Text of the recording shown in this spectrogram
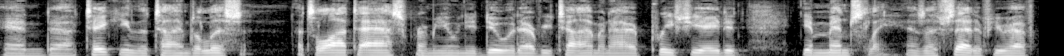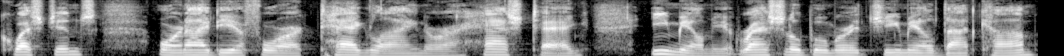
and uh, taking the time to listen. That's a lot to ask from you, and you do it every time, and I appreciate it immensely. As I've said, if you have questions or an idea for our tagline or our hashtag, email me at rationalboomer at gmail.com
